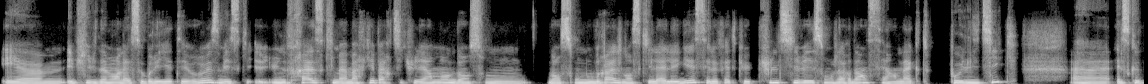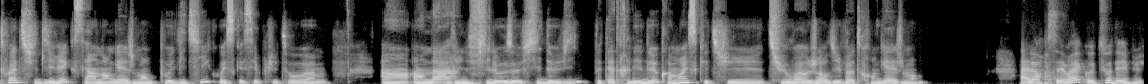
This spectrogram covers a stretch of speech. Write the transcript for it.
Et, euh, et puis évidemment la sobriété heureuse. Mais une phrase qui m'a marqué particulièrement dans son, dans son ouvrage, dans ce qu'il a légué, c'est le fait que cultiver son jardin, c'est un acte politique. est-ce que toi, tu dirais que c'est un engagement politique ou est-ce que c'est plutôt un, un, art, une philosophie de vie? Peut-être les deux. Comment est-ce que tu, tu vois aujourd'hui votre engagement? Alors, c'est vrai qu'au tout début,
